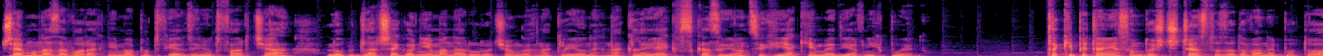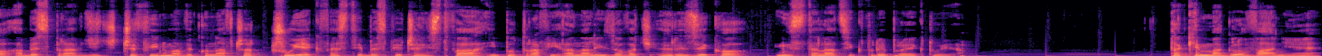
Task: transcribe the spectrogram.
czemu na zaworach nie ma potwierdzeń otwarcia lub dlaczego nie ma na rurociągach naklejonych naklejek wskazujących jakie media w nich płyną. Takie pytania są dość często zadawane po to, aby sprawdzić, czy firma wykonawcza czuje kwestie bezpieczeństwa i potrafi analizować ryzyko instalacji, które projektuje. Takie maglowanie,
